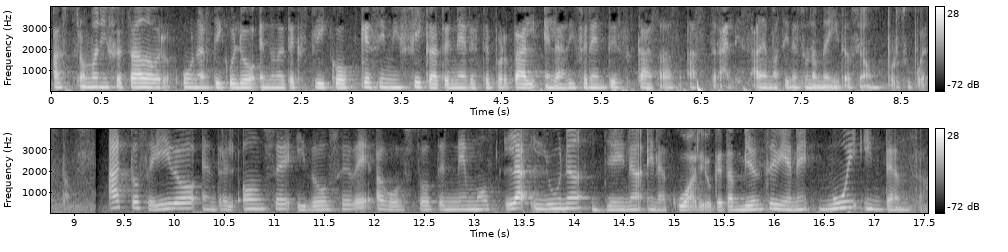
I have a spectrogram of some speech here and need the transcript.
Astro Manifestador un artículo en donde te explico qué significa tener este portal en las diferentes casas astrales. Además tienes una meditación, por supuesto. Acto seguido, entre el 11 y 12 de agosto tenemos la luna llena en Acuario, que también se viene muy intensa.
